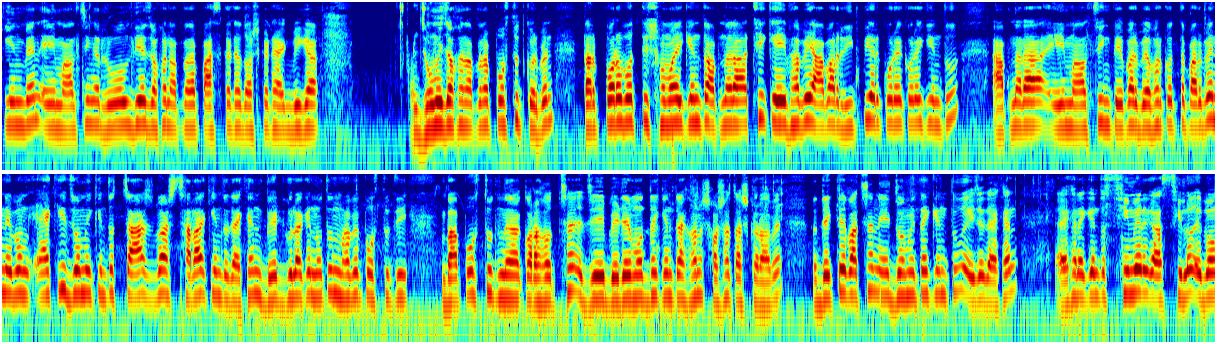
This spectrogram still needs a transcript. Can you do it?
কিনবেন, এই মালচিংয়ের রোল দিয়ে যখন আপনারা পাঁচ কাঠা, দশ কাঠা, এক বিঘা জমি যখন আপনারা প্রস্তুত করবেন, তার পরবর্তী সময়ে কিন্তু আপনারা ঠিক এইভাবে আবার রিপেয়ার করে করে কিন্তু আপনারা এই মালচিং পেপার ব্যবহার করতে পারবেন এবং একই জমি কিন্তু চাষবাস ছাড়া কিন্তু দেখেন বেডগুলোকে নতুনভাবে প্রস্তুতি বা প্রস্তুত নেওয়া করা হচ্ছে। যে বেডের মধ্যে কিন্তু এখন শশা চাষ করা হবে। তো দেখতে পাচ্ছেন এই জমিতে কিন্তু এই যে দেখেন, এখানে কিন্তু সিমের গাছ ছিল এবং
